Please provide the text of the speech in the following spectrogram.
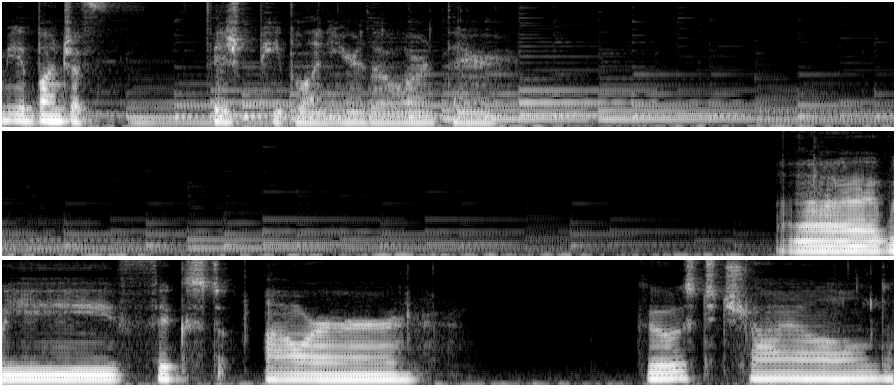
Be a bunch of fish people in here, though, aren't there? Uh, we fixed our ghost child.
